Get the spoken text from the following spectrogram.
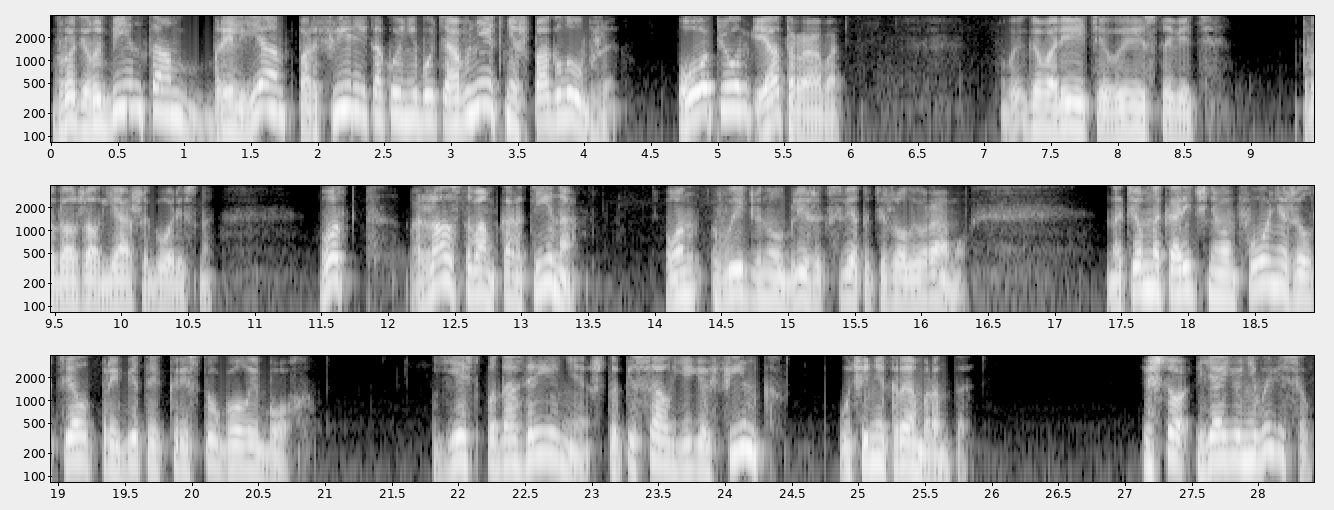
Вроде рубин там, бриллиант, порфирий какой-нибудь, а вникнешь поглубже. Опиум и отрава». Вы говорите выставить, продолжал Яша горестно. Вот, пожалуйста, вам картина. Он выдвинул ближе к свету тяжелую раму. На темно-коричневом фоне желтел прибитый к кресту голый бог. Есть подозрение, что писал ее Финк ученик Рембранта. И что, я ее не вывесил?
